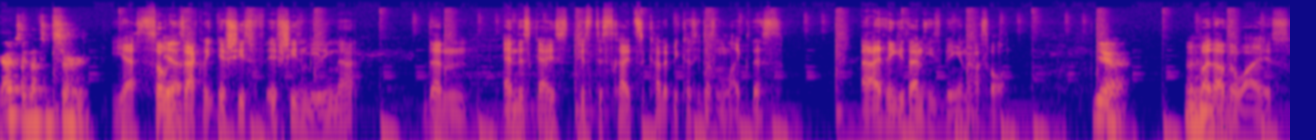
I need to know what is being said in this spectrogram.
that's like that's absurd. Yes. So Yeah. exactly, if she's if she's meeting that, then and this guy just decides to cut it because he doesn't like this, I I think then he's being an asshole. Yeah. But Mhm. otherwise,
